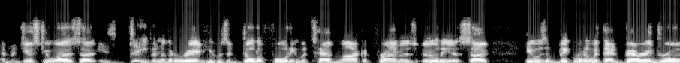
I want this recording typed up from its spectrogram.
And Majestuoso is deep into the red. He was $1.40 with tab market framers earlier. So he was a big winner with that barrier draw.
